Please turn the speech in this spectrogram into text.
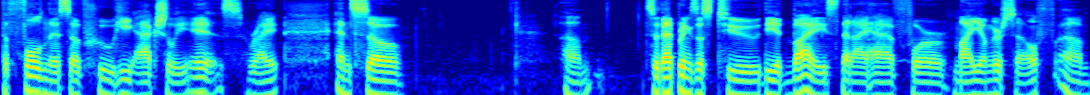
the fullness of who he actually is, right? And so, um, so that brings us to the advice that I have for my younger self, um,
